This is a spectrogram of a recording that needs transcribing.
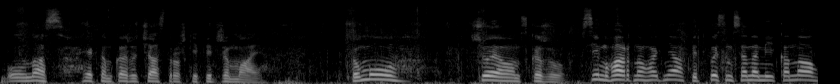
бо у нас, як там кажуть, час трошки піджимає. Тому, що я вам скажу? Всім гарного дня, підписуємося на мій канал.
